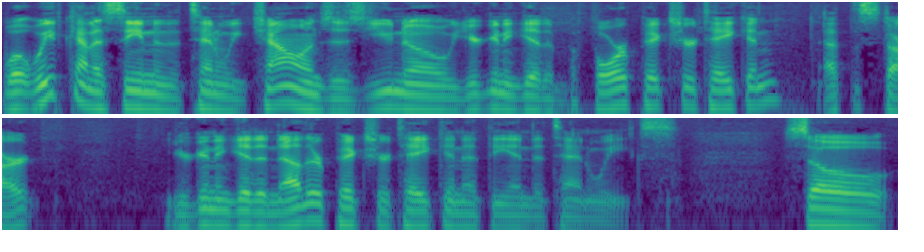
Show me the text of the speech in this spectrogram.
what we've kind of seen in the 10 week challenge is, you know, you're going to get a before picture taken at the start. You're going to get another picture taken at the end of 10 weeks. So,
